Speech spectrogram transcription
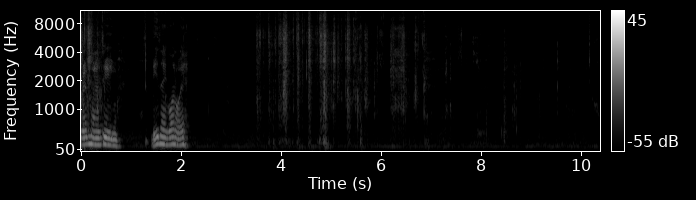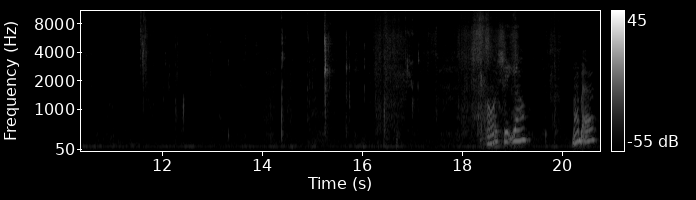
Redmond, these thì lý này có rồi Oh shit, y'all. My bad.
